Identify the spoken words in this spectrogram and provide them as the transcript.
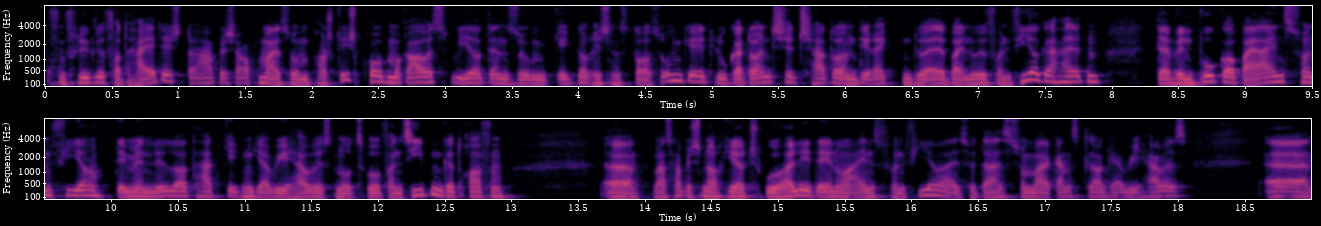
auf dem Flügel verteidigt. Da habe ich auch mal so ein paar Stichproben raus, wie er denn so mit gegnerischen Stars umgeht. Luka Doncic hat er im direkten Duell bei 0 von 4 gehalten. Devin Booker bei 1 von 4. Damian Lillard hat gegen Gary Harris nur 2 von 7 getroffen. Äh, was habe ich noch hier? Drew Holiday nur 1 von 4. Also da ist schon mal ganz klar Gary Harris äh,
